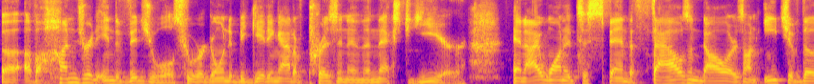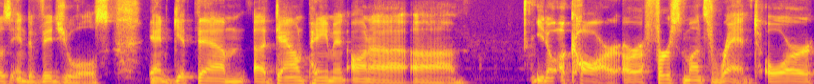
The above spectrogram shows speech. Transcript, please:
uh, of a hundred individuals who are going to be getting out of prison in the next year, and I wanted to spend a thousand dollars on each of those individuals and get them a down payment on a. Uh, you know a car or a first month's rent or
